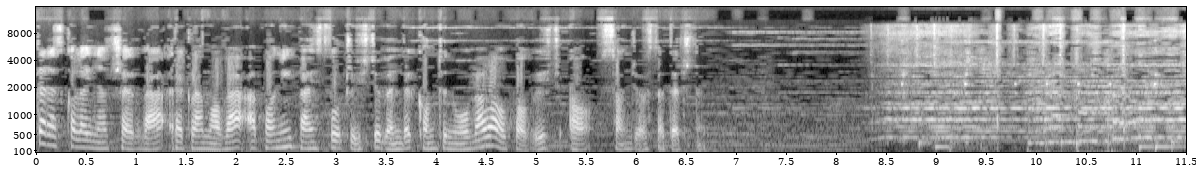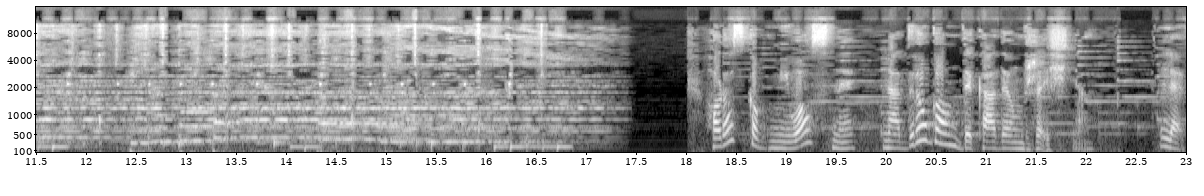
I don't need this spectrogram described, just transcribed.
Teraz kolejna przerwa reklamowa, a po niej Państwu oczywiście będę kontynuowała opowieść o sądzie ostatecznym. Horoskop miłosny na drugą dekadę września. Lew.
